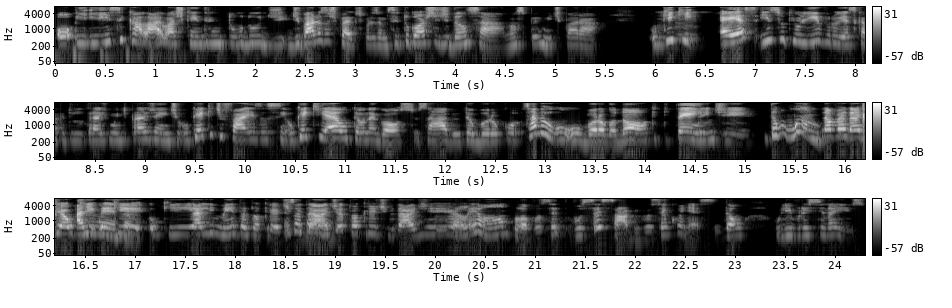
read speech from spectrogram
Ou- e, e se calar, eu acho que entra em tudo de, de vários aspectos. Por exemplo, se tu gosta de dançar, não se permite parar. O que Uhum. que... É esse- isso que o livro e esse capítulo traz muito pra gente. O que que te faz, assim... O que que é o teu negócio, sabe? O teu borocô... Sabe o, o borogodó que tu tem? Entendi. Então, mano... Na verdade, é o que, o Alimenta. que, o que alimenta a tua criatividade. Exatamente. A tua criatividade, ela é ampla. Você, você sabe, você conhece. Então, o livro ensina isso.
